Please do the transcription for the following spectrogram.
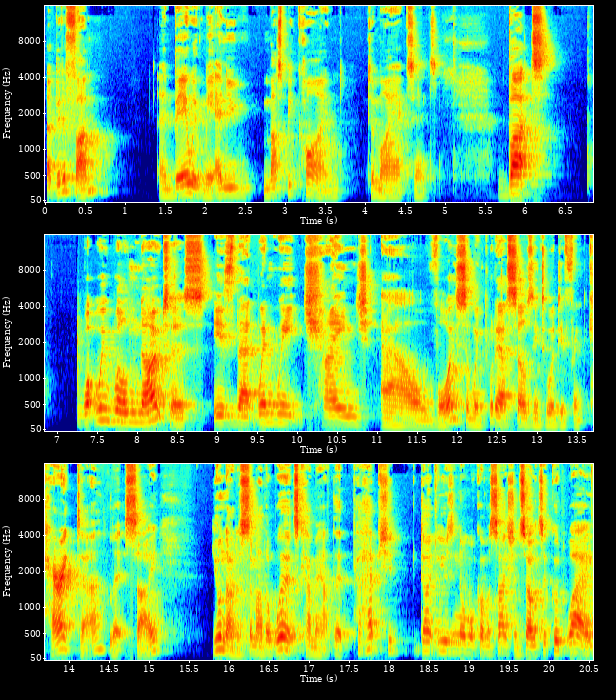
a bit of fun, and bear with me, and you must be kind to my accents. But what we will notice is that when we change our voice and we put ourselves into a different character, let's say, you'll notice some other words come out that perhaps you don't use in normal conversation. So it's a good way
